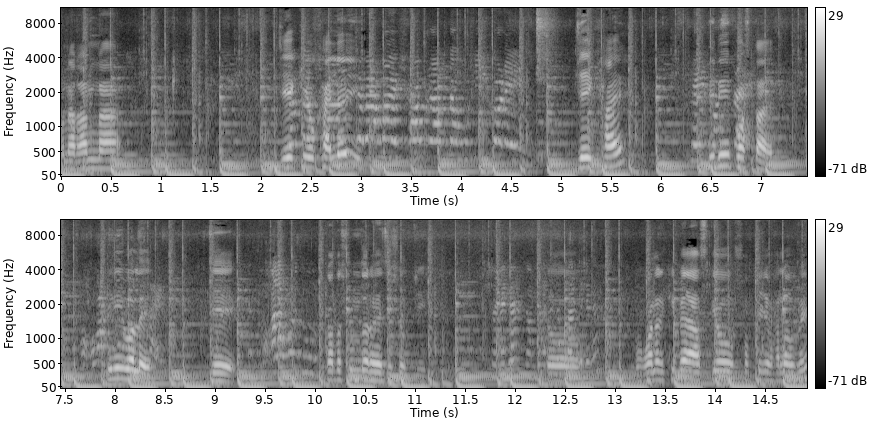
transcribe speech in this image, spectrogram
ওনার রান্না যে কেউ খাইলেই যে খায় তিনিই পস্তায় তিনি বলে যে কত সুন্দর হয়েছে সবজি। তো ভগবানের কৃপায় আজকেও সব থেকে ভালো হবে।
